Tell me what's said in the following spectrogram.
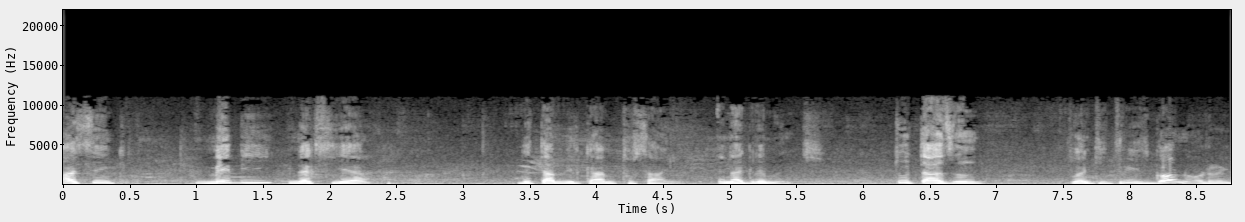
I think maybe next year the time will come to sign an agreement. 2023 is gone already.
